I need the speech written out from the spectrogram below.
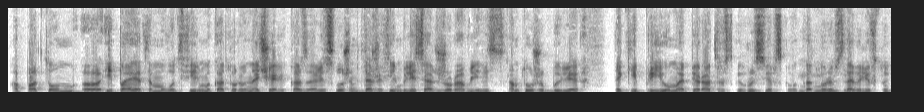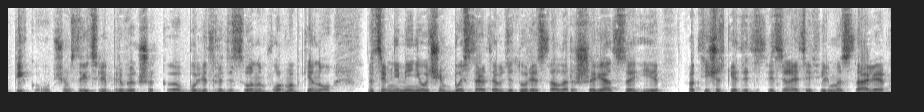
А потом, э, и поэтому вот фильмы, которые вначале казались сложными, даже фильм «Летят журавли», ведь там тоже были такие приемы операторской Русевского, которые угу, вставили да. в тупик, в общем, зрителей, привыкших к более традиционным формам кино. Но, тем не менее, очень быстро эта аудитория стала расширяться, и фактически это действительно эти фильмы стали,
